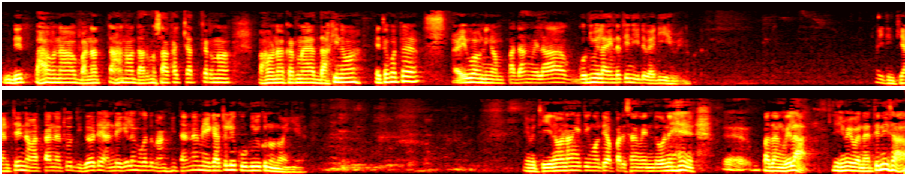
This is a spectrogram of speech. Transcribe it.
උදෙත් භාවනාව බණත් අහනවා ධර්ම සාකච්ඡාත් කරනවා භාවනා කරන අය දකින්නවා. එතකොට ඒව නිකන් පදන් වෙලා ගොනු වෙලා ඉඳ තියෙන ඉඩ වැඩි එහෙම වෙනකොට. ඉතින් කියන්නේ නවත්තන්න නැතුව දිගට යන්නේ කියලා මොකද මං හිතන්නේ මේක ඇතුලේ කුඩු විකුණනවා කියලා. එහෙම තියෙනවා නම් ඉතින් ඔය ටික පරිසං වෙන්න ඕනේ පදන් වෙලා. එහෙම ඒව නැති නිසා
